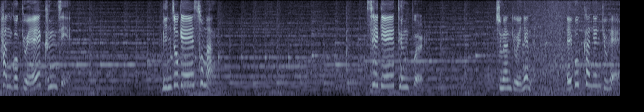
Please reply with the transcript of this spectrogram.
한국교회의 긍지. 민족의 소망. 세계의 등불. 중앙교회는 애국하는 교회.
